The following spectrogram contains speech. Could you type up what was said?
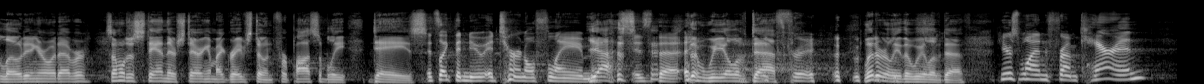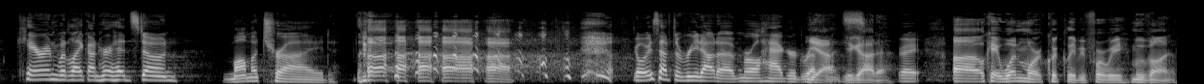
loading or whatever. Someone will just stand there staring at my gravestone for possibly days. It's like the new eternal flame. Yes, Is the, the wheel of death. Literally the wheel of death. Here's one from Karen. Karen would like on her headstone, Mama tried. you always have to read out a Merle Haggard reference. Yeah, you gotta. Right. Uh, okay, one more quickly before we move on.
